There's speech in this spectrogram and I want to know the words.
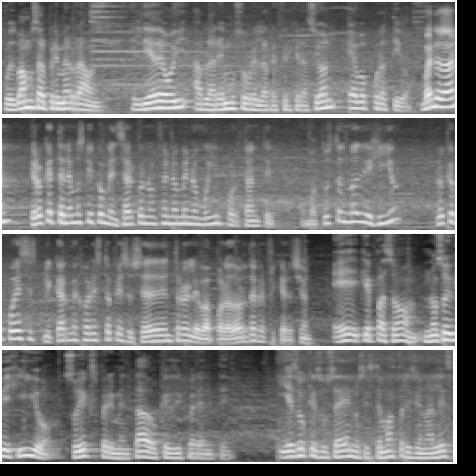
Pues vamos al primer round. El día de hoy hablaremos sobre la refrigeración evaporativa. Bueno, Dan, creo que tenemos que comenzar con un fenómeno muy importante. Como tú estás más viejillo, creo que puedes explicar mejor esto que sucede dentro del evaporador de refrigeración. Eh, ¿qué pasó? No soy viejillo, soy experimentado, que es diferente. Y eso que sucede en los sistemas tradicionales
